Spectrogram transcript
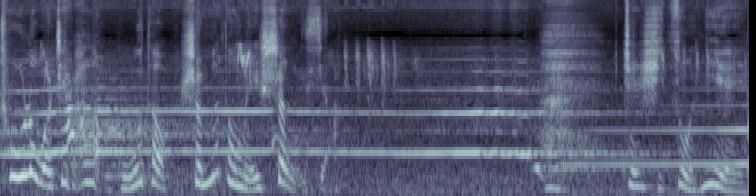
除了我这把老骨头，什么都没剩下。唉，真是作孽呀！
